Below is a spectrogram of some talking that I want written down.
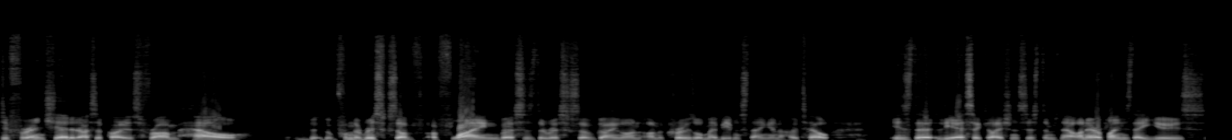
differentiated, I suppose, from how the, from the risks of, of flying versus the risks of going on, on a cruise or maybe even staying in a hotel is the, the air circulation systems. Now, on airplanes, they use,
